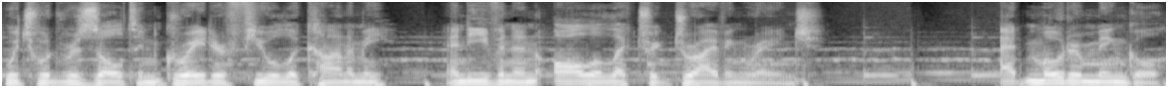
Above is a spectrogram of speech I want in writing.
which would result in greater fuel economy and even an all-electric driving range. At Motor Mingle,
